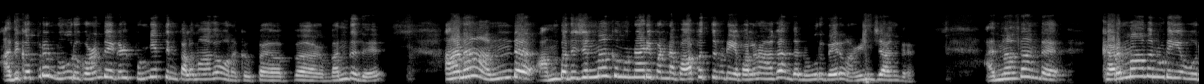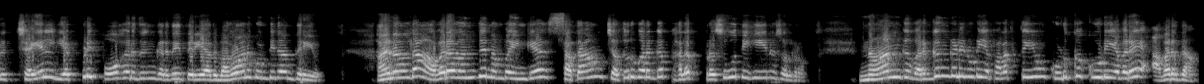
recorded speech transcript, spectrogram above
அதுக்கப்புறம் நூறு குழந்தைகள் புண்ணியத்தின் பலமாக உனக்கு வந்தது ஆனா அந்த ஐம்பது ஜென்மாக்கு முன்னாடி பண்ண பாப்பத்தினுடைய பலனாக அந்த நூறு பேரும் அழிஞ்சாங்கிற. அதனாலதான் அந்த கர்மாவனுடைய ஒரு செயல் எப்படி போகிறதுங்கிறதே தெரியாது. பகவானுக்கு ஒண்டிதான் தெரியும். அதனால்தான் அவரை வந்து நம்ம இங்க சதாம் சதுர்வர்க்க பல பிரசூதிகின்னு சொல்றோம். நான்கு வர்க்கங்களினுடைய பலத்தையும் கொடுக்கக்கூடியவரே அவர்தான்.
